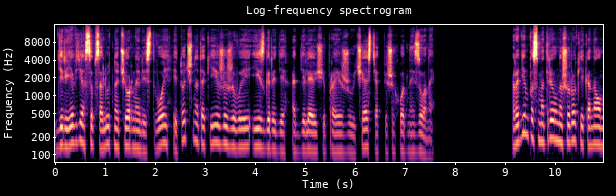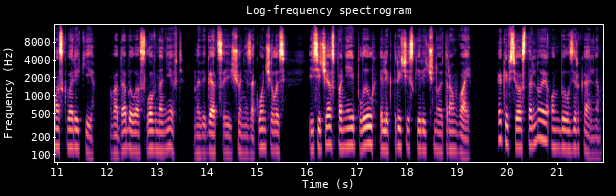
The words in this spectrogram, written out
Деревья с абсолютно черной листвой и точно такие же живые изгороди, отделяющие проезжую часть от пешеходной зоны. Радим посмотрел на широкий канал Москва-реки. Вода была словно нефть, навигация еще не закончилась, и сейчас по ней плыл электрический речной трамвай – как и все остальное, он был зеркальным.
